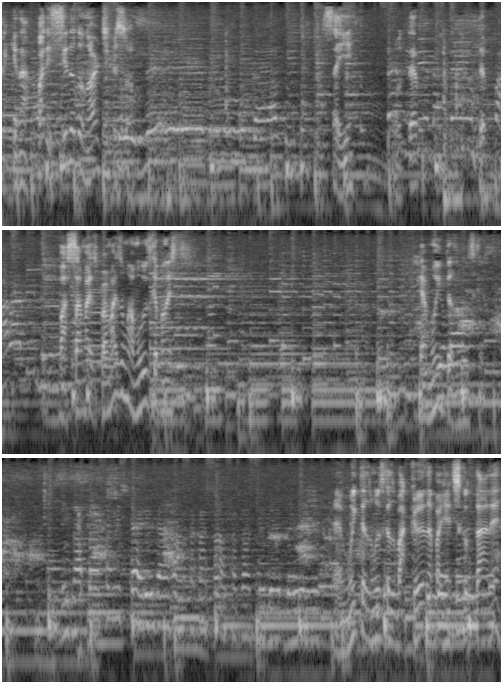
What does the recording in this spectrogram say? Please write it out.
aqui na Aparecida do Norte, pessoal. Isso aí. Vou até, até passar mais para mais uma música para nós. É muitas músicas. É muitas músicas bacanas pra gente escutar, né?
